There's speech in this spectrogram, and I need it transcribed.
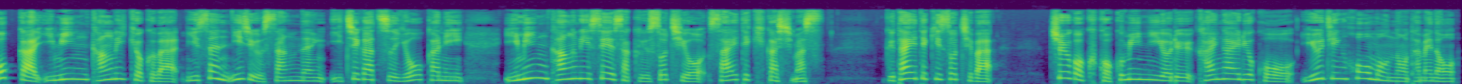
国家移民管理局は2023年1月8日に移民管理政策措置を最適化します。具体的措置は中国国民による海外旅行、友人訪問のための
